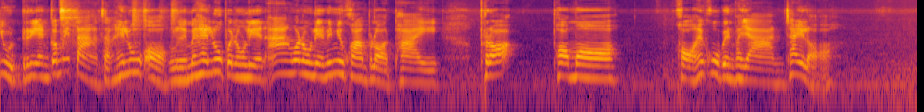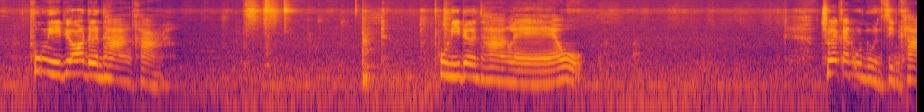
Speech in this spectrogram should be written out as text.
หยุดเรียนก็ไม่ต่างจากให้ลูกออกเลย ไม่ให้ลูกไปโรงเรียนอ้างว่าโรงเรียนไม่มีความปลอดภัย เพราะพอมอขอให้ครูเป็นพยาน ใช่เหรอพรุ่งนี้พี่อ้อเดินทางค่ะ พรุ่งนี้เดินทางแล้ว ช่วยกันอุดหนุนสินค้า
